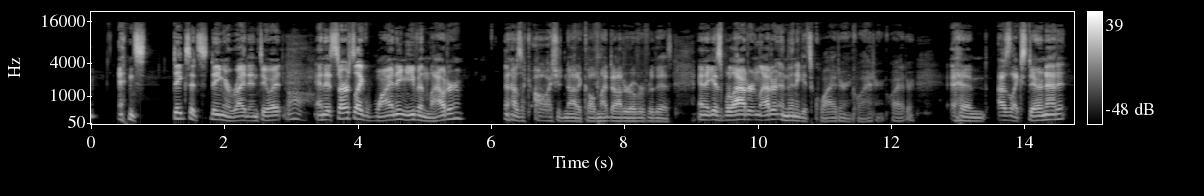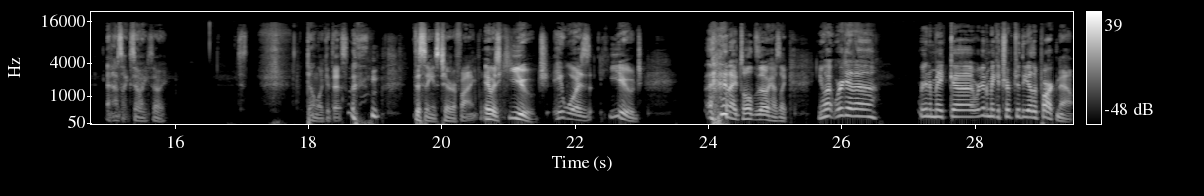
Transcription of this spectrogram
and sticks its stinger right into it. Oh, And it starts like whining even louder. And I was like, oh, I should not have called my daughter over for this. And it gets louder and louder, and then it gets quieter and quieter and quieter. And I was like staring at it, and I was like, Zoe, Zoe, just don't look at this. this thing is terrifying. It was huge. It was huge. And I told Zoe, I was like, you know what? We're gonna we're gonna make uh we're gonna make a trip to the other park now.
